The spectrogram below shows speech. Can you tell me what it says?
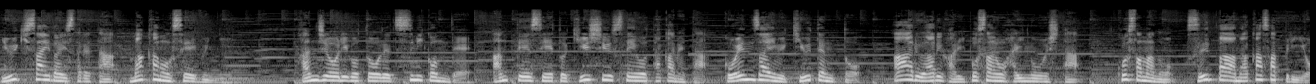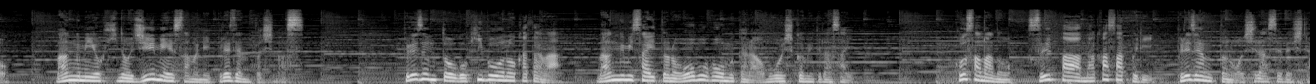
有機栽培されたマカの成分に環状オリゴ糖で包み込んで安定性と吸収性を高めたコエンザイム9点と Rα リポ酸を配合したコサナのスーパーマカサプリを番組お聞きの10名様にプレゼントします。プレゼントをご希望の方は番組サイトの応募フォームからお申し込みください。コ様のスーパーマカサプリプレゼントのお知らせでした。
